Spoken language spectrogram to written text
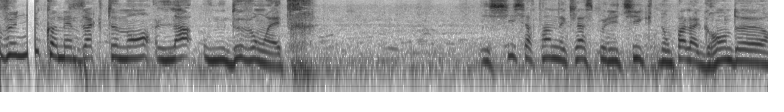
venu quand même. exactement là où nous devons être. Ici, certains des classes politiques n'ont pas la grandeur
